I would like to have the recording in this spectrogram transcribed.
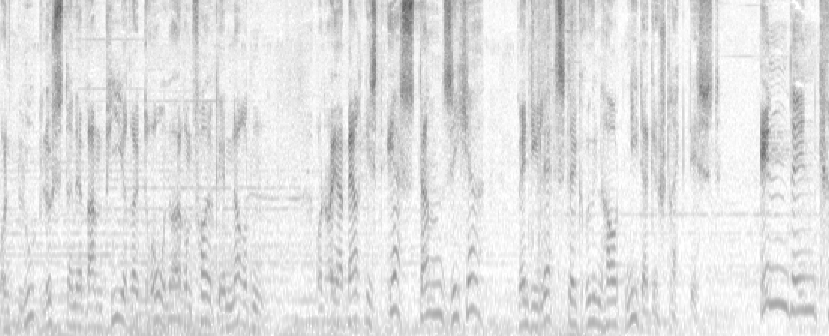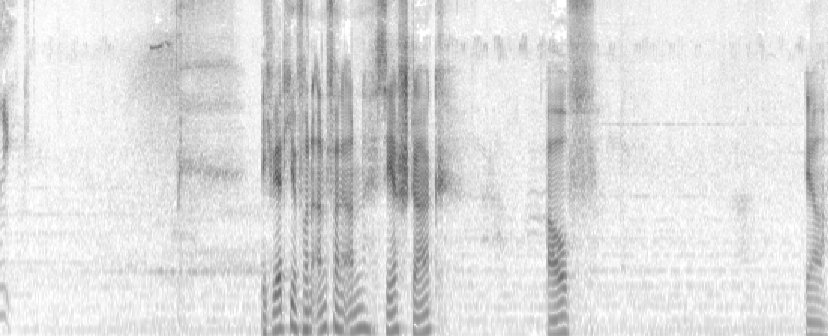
und blutlüsterne Vampire drohen eurem Volk im Norden. Und euer Berg ist erst dann sicher, wenn die letzte Grünhaut niedergestreckt ist. In den Krieg. Ich werde hier von Anfang an sehr stark auf ja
